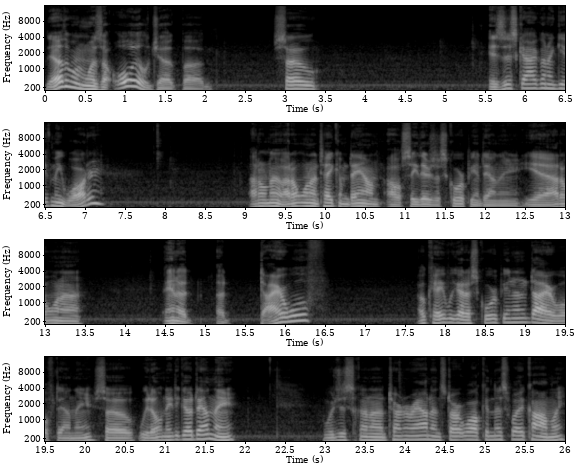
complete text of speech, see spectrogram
The other one was an oil jug bug. So, is this guy going to give me water? I don't know. I don't want to take him down. Oh, see, there's a scorpion down there. Yeah, I don't want to... And a, a dire wolf? Okay, we got a scorpion and a dire wolf down there. So, we don't need to go down there. We're just going to turn around and start walking this way calmly.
